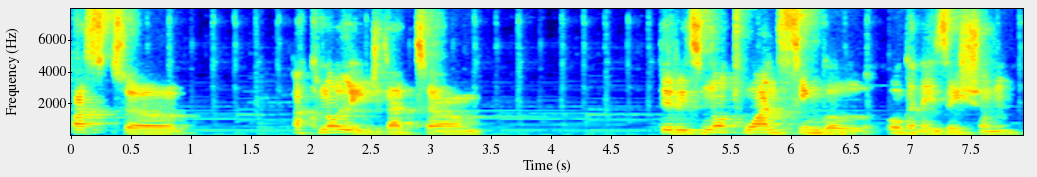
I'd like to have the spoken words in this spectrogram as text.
First, uh, acknowledge that um, there is not one single organization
